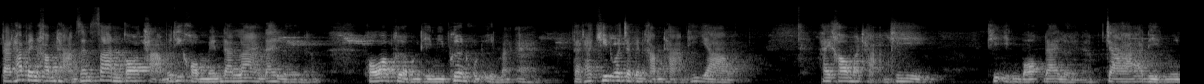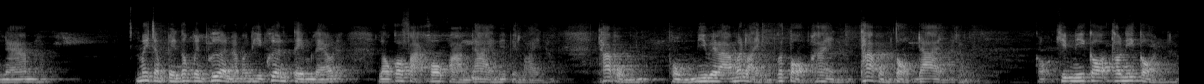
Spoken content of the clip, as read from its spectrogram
แต่ถ้าเป็นคำถามสั้น ๆ ก็ถามไว้ที่คอมเมนต์ด้านล่างได้เลยนะครับเพราะว่าเผื่อบางทีมีเพื่อนคนอื่นมาอ่าน แต่ถ้าคิดว่าจะเป็นคำถามที่ยาว ให้เข้ามาถามที่ที่อินบ็อกซ์ได้เลยนะครับจาอดีตมือน้ำนะครับไม่จำเป็นต้องเป็นเพื่อนนะบางทีเพื่อนเต็มแล้วเนี่ยเราก็ฝากข้อความได้ไม่เป็นไรนะถ้าผมผมมีเวลาเมื่อไหร่ผมก็ตอบให้นะถ้าผมตอบได้นะครับก็คลิปนี้ก็เท่านี้ก่อนนะ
